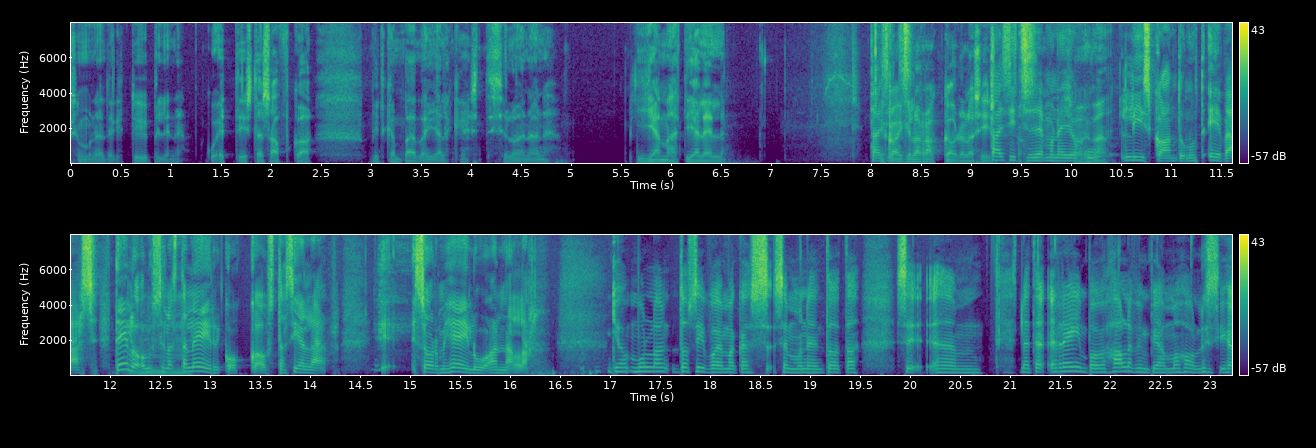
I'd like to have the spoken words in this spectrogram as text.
semmoinen jotenkin tyypillinen, kun etsii sitä safkaa pitkän päivän jälkeen. Sitten siellä on enää ne jämät jäljellä. Tai ja sit, kaikilla rakkaudella siis. Tai sitten se semmoinen se joku liiskaantunut eväs. Teillä on ollut mm. sellaista leirikokkausta, siellä e, sormi heiluu Annalla. Joo, mulla on tosi voimakas semmoinen tota, se, äm, näitä Rainbow halvimpia mahdollisia,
